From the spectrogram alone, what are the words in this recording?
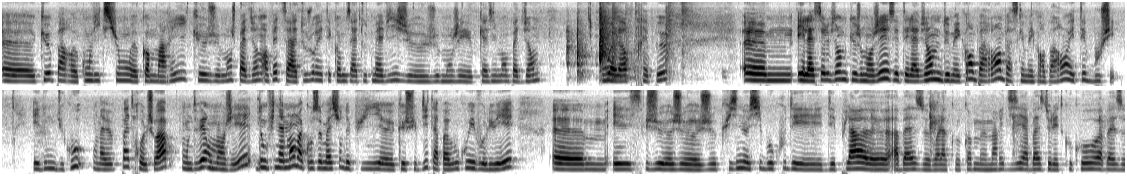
Euh, que par euh, conviction euh, comme Marie que je mange pas de viande. En fait, ça a toujours été comme ça toute ma vie. Je, je mangeais quasiment pas de viande ou alors très peu. Et la seule viande que je mangeais, c'était la viande de mes grands-parents parce que mes grands-parents étaient bouchés. Et donc, du coup, on n'avait pas trop le choix, on devait en manger. Donc, finalement, ma consommation depuis que je suis petite n'a pas beaucoup évolué. et je, je, cuisine aussi beaucoup des, des plats à base, voilà, comme Marie disait, à base de lait de coco, à base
